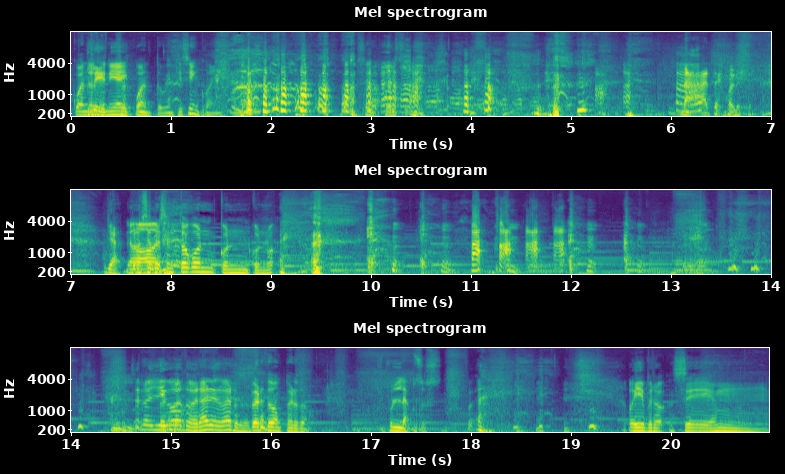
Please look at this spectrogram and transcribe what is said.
Cuando tenía ahí cuánto, 25 años. No sé. Nah, te molesta. Ya, No, pero se no. presentó con, con, Se lo llegó a atorar Eduardo. Perdón, perdón. Fue un lapsus. Oye, pero se, mm,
